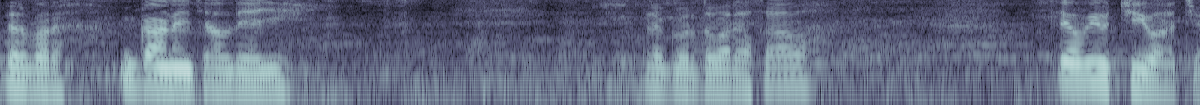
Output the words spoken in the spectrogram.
ਇੱਧਰ ਪਰ ਗਾਣੇ ਚੱਲਦੇ ਆ ਜੀ। ਇਧਰ ਗੁਰਦੁਆਰਾ ਸਾਹਿਬ। ਤੇ ਉਹ ਵੀ ਉੱਚੀ ਆਵਾਜ਼ 'ਚ।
